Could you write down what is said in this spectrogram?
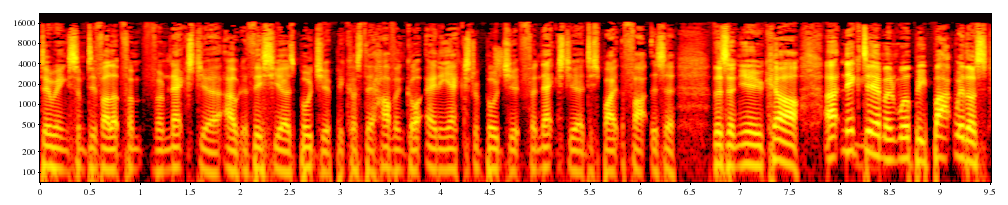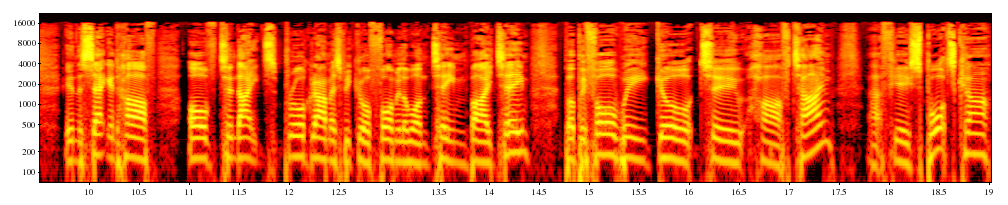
doing some development from, from next year out of this year's budget because they haven't got any extra budget for next year, despite the fact there's a there's a new car. Uh, Nick Daman will be back with us in the second half of tonight's programme as we go Formula One team by team. But before we go to half time, a few sports car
